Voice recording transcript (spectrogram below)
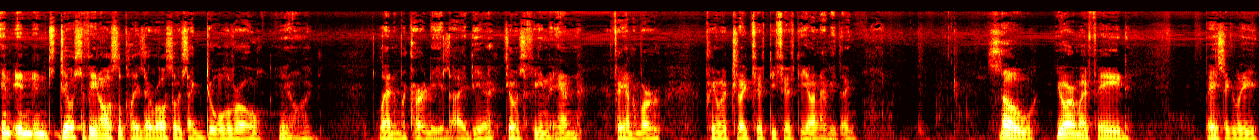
And, and, and Josephine also plays that role, so it's like dual role, you know, like Lennon McCartney's idea. Josephine and Phantom are pretty much like 50 50 on everything. So, You Are My Fade basically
